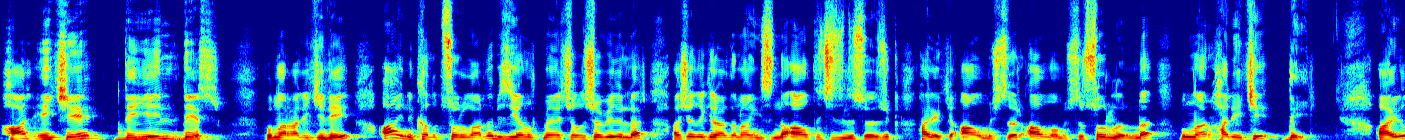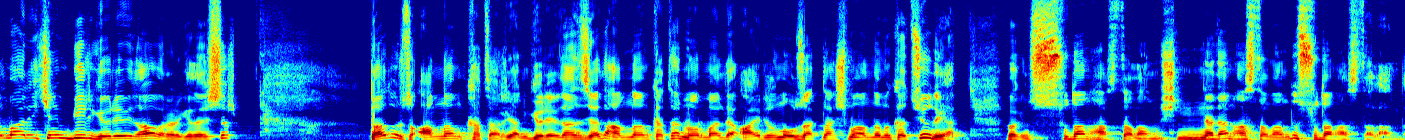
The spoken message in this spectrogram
hal eki değildir. Bunlar hal eki değil. Aynı kalıp sorularda bizi yanıltmaya çalışabilirler. Aşağıdakilerden hangisinde altı çizili sözcük hal eki almıştır, almamıştır sorularında bunlar hal eki değil. Ayrılma hal ekinin bir görevi daha var arkadaşlar. Daha doğrusu anlam katar. Yani görevden ziyade anlam katar. Normalde ayrılma, uzaklaşma anlamı katıyordu ya. Bakın sudan hastalanmış. Neden hastalandı? Sudan hastalandı.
